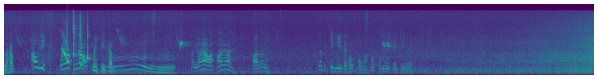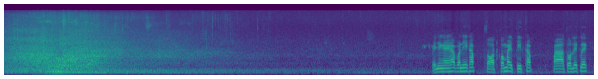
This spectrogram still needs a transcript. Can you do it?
ต่อแล้วครับ เอาดิเดี๋ยวกินแล้วไม่ติดครับอืมเอาอีกแล้วเอาเอาอีกแล้วก่อนแล้วนะแล้วไปกินดีแต่ของผมอะพวกผมไม่เคยกินเลยเป็นยังไงครับวันนี้ครับ สอดก็ไม่ติดครับ ปลาตัวเล็กๆ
